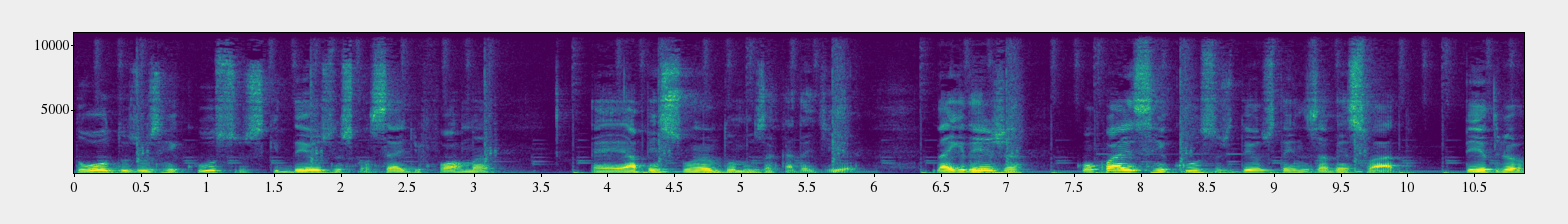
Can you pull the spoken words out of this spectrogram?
todos os recursos que Deus nos concede de forma é, abençoando-nos a cada dia. Na igreja, com quais recursos Deus tem nos abençoado? Pedro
